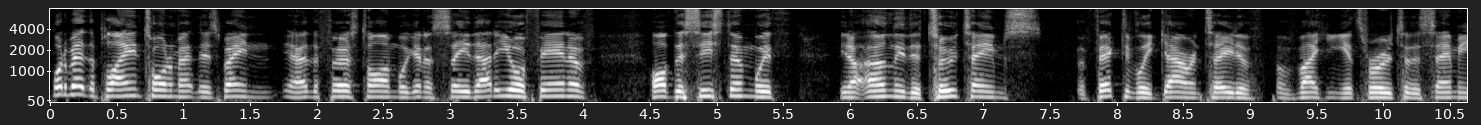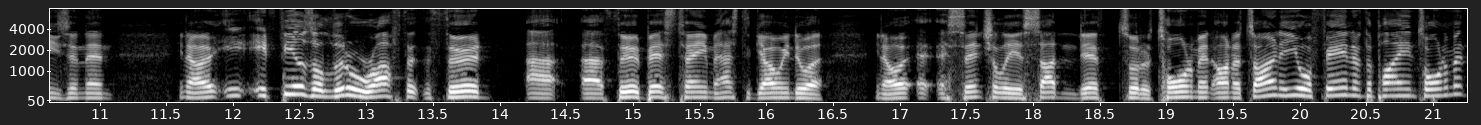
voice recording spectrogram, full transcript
What about the playing tournament? There's been you know the first time we're going to see that. Are you a fan of of the system with you know only the two teams effectively guaranteed of, of making it through to the semis, and then you know it, it feels a little rough that the third uh, uh, third best team has to go into a, you know, essentially a sudden death sort of tournament on its own. Are you a fan of the playing tournament?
